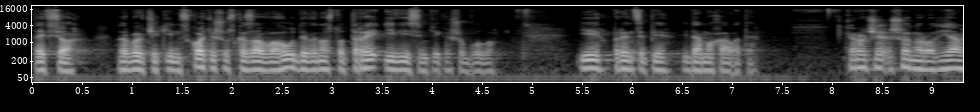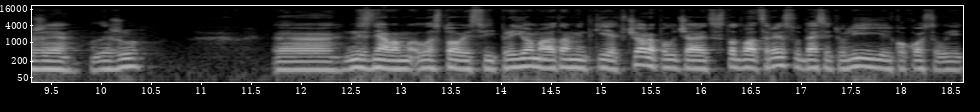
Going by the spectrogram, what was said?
Та й все. Зробив чекін скотішу, сказав вагу 93,8 тільки що було. І, в принципі, йдемо хавати. Коротше, що народ, я вже лежу. Е, не зняв вам ластовий свій прийом, але там він такий, як вчора, виходить, 120 рису, 10 олії кокосової,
